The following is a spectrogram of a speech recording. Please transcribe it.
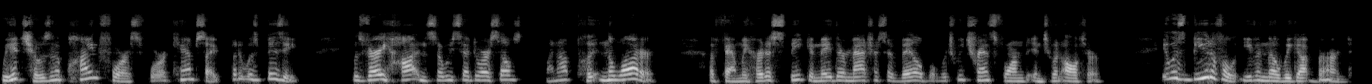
We had chosen a pine forest for a campsite, but it was busy. It was very hot, and so we said to ourselves, why not put in the water? A family heard us speak and made their mattress available, which we transformed into an altar. It was beautiful, even though we got burned.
